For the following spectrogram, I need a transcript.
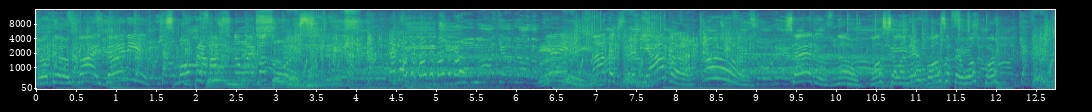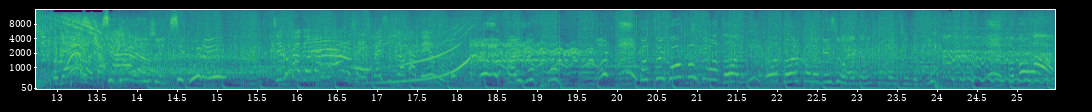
Meu Deus, vai, Dani. Mão pra baixo, não leva duas. Tá bom, tá bom, tá bom. E aí, nada de premiada? Ah, sério? Não. Nossa, ela nervosa pegou a cor. O dela, da Segura cara. aí, gente, segura aí. Tira o cabelo da cara, gente, vai sujar o cabelo. Mas eu... Eu tô igual você, eu adoro. Eu adoro quando alguém escorrega, é muito divertido aqui. Mas vamos lá.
